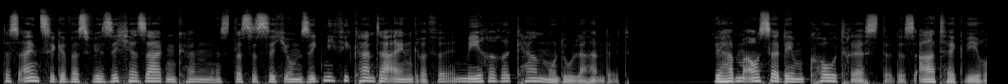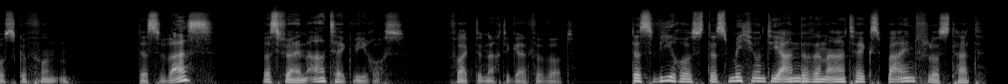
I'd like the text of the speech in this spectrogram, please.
Das Einzige, was wir sicher sagen können, ist, dass es sich um signifikante Eingriffe in mehrere Kernmodule handelt. Wir haben außerdem Code-Reste des Artec-Virus gefunden. Das was? Was für ein Artec-Virus? fragte Nachtigall verwirrt. Das Virus, das mich und die anderen Artex beeinflusst hat,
